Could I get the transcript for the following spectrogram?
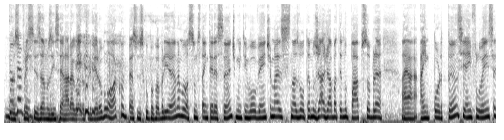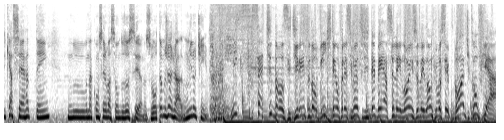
tudo Nós precisamos encerrar agora o primeiro bloco. Peço desculpa para Briana, o assunto está interessante, muito envolvente, mas nós voltamos já já batendo papo sobre a, a, a importância e a influência que a Serra tem no, na conservação dos oceanos. Voltamos já já, um minutinho. Mix 712, direito do ouvinte tem oferecimento de DBS Leilões, o leilão que você pode confiar.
